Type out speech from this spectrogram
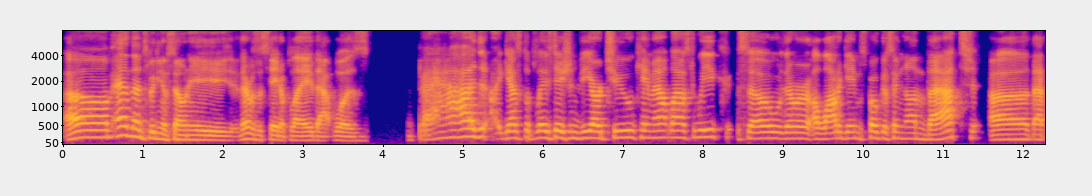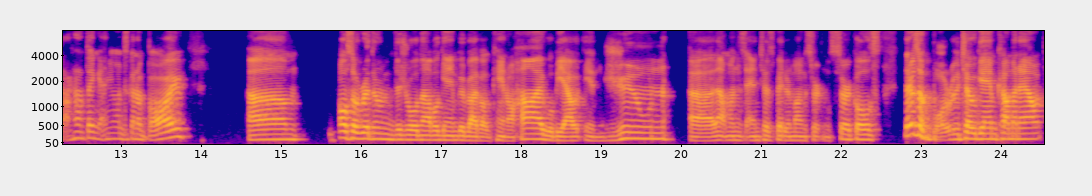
Um, and then speaking of Sony, there was a state of play that was bad. I guess the PlayStation VR 2 came out last week, so there were a lot of games focusing on that. Uh, that I don't think anyone's gonna buy. Um, also rhythm visual novel game Goodbye Volcano High will be out in June. Uh, that one's anticipated among certain circles. There's a Boruto game coming out.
